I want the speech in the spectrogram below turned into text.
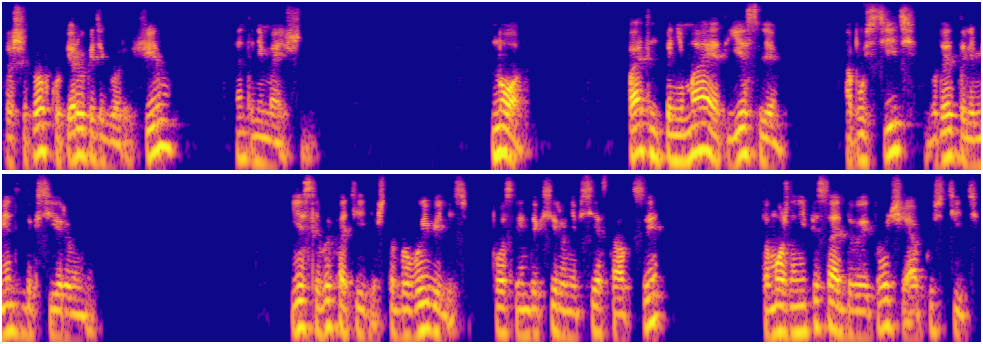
Расшифровку первой категории. Фильм and animation. Но Python понимает, если опустить вот этот элемент индексирования. Если вы хотите, чтобы вывелись после индексирования все столбцы, то можно не писать двоеточие, а опустить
